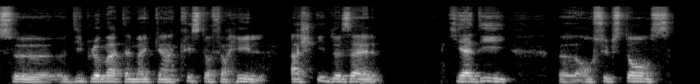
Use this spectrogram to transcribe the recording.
ce diplomate américain Christopher Hill, HI2L, qui a dit euh, en substance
